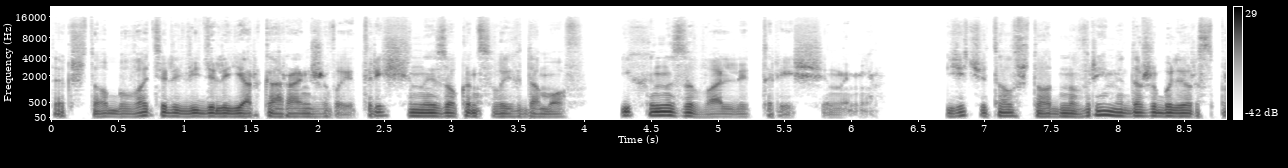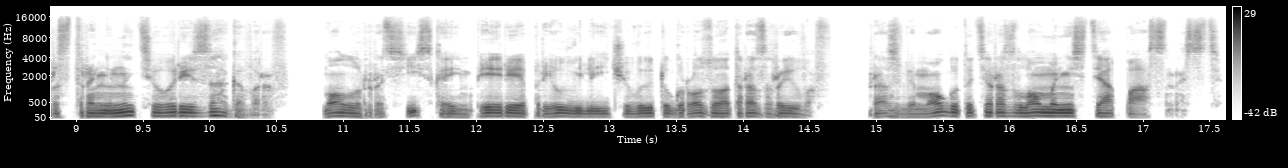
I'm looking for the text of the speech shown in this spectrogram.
Так что обыватели видели ярко-оранжевые трещины из окон своих домов. Их и называли трещинами. Я читал, что одно время даже были распространены теории заговоров. Мол, Российская империя преувеличивает угрозу от разрывов. Разве могут эти разломы нести опасность?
